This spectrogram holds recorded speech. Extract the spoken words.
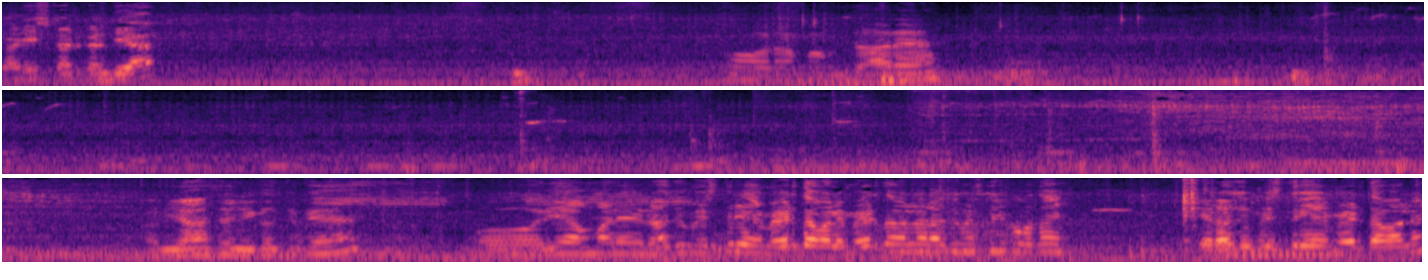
गाड़ी स्टार्ट कर दिया। और अब हम जा रहे हैं। अब यहाँ से निकल चुके हैं। और ये हमारे राजू मिस्त्री है मेड़ता वाले। मेड़ता वाले राजू मिस्त्री को बताएँ ये राजू मिस्त्री है मेड़ता वाले।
